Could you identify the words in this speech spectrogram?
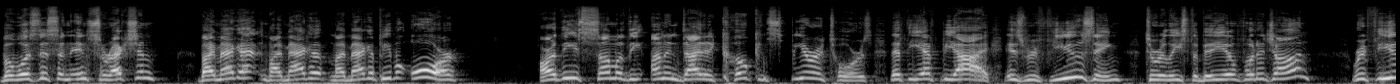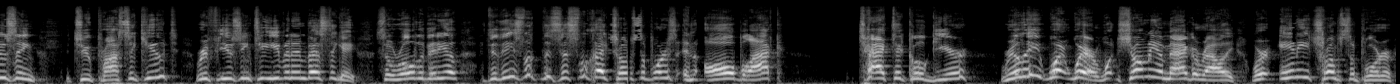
but was this an insurrection? By MAGA, by MAGA, by MAGA people, or are these some of the unindicted co-conspirators that the FBI is refusing to release the video footage on? Refusing to prosecute, refusing to even investigate. So roll the video. Do these look does this look like Trump supporters in all black tactical gear? Really? What? Where? What? Show me a MAGA rally where any Trump supporter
